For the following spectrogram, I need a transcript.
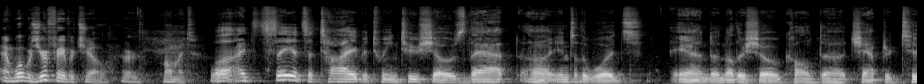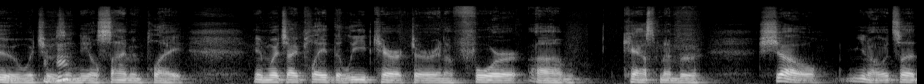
And what was your favorite show or moment? Well, I'd say it's a tie between two shows that uh, Into the Woods and another show called uh, Chapter Two, which was a Neil Simon play, in which I played the lead character in a four um, cast member show. You know, it's a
